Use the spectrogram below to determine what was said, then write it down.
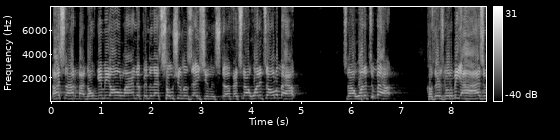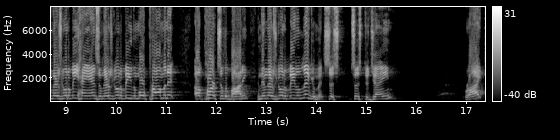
Now, it's not about, don't get me all lined up into that socialization and stuff. That's not what it's all about. It's not what it's about. Because there's going to be eyes, and there's going to be hands, and there's going to be the more prominent uh, parts of the body, and then there's going to be the ligaments, Sister, Sister Jane. Right?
